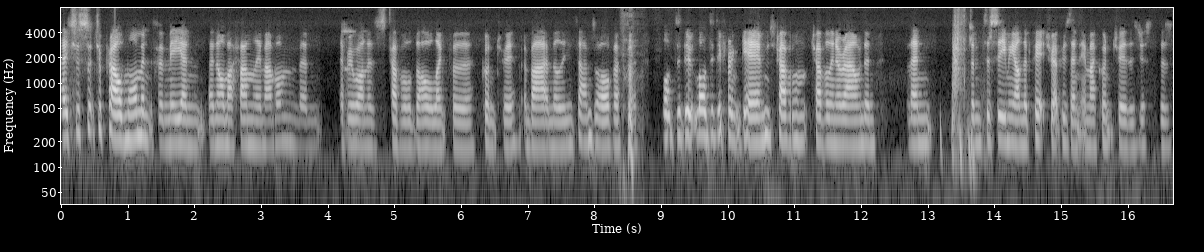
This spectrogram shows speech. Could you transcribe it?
it's just such a proud moment for me and, and all my family. My mum and everyone has travelled the whole length of the country about a million times over for loads of loads of different games, traveling traveling around, and then them to see me on the pitch representing my country. There's just there's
